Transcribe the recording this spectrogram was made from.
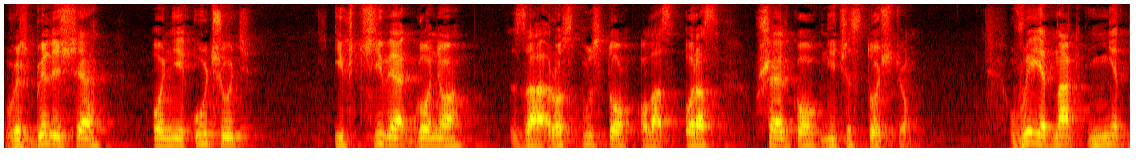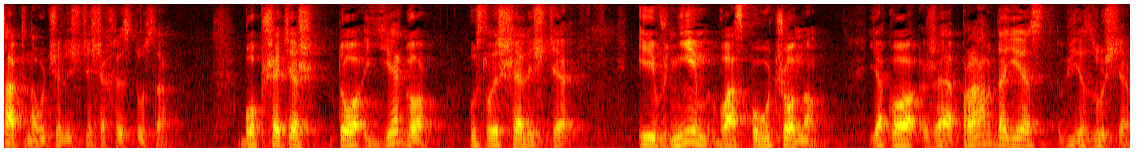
Wyż byliście oni uczuć i chciwie gonią za rozpustą oraz, oraz wszelką nieczystością. Wy jednak nie tak nauczyliście się Chrystusa, bo przecież to Jego usłyszeliście i w Nim was pouczono, jako że prawda jest w Jezusie.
